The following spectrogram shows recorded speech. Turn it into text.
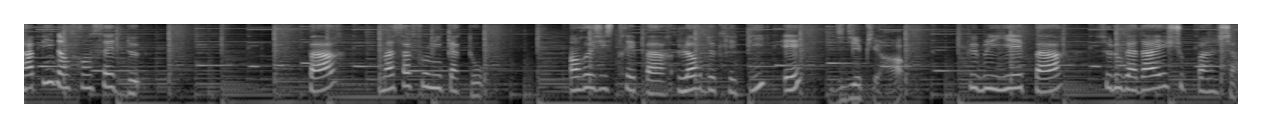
Rapide en français 2 par Masafumi Kato. Enregistré par Laure de Crépy et Didier Pierrat. publié par Surugadai Shupansha.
